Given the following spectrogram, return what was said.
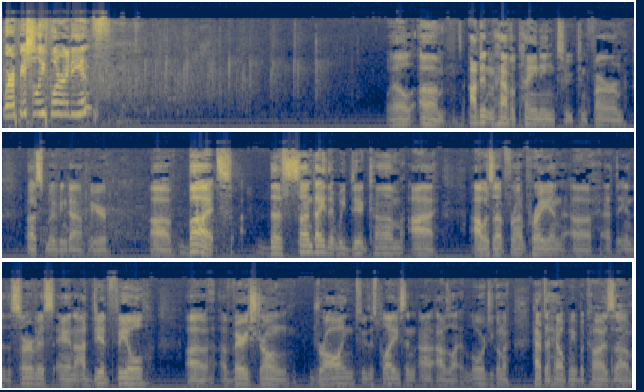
we're officially Floridians. Well, um, I didn't have a painting to confirm us moving down here, uh, but the Sunday that we did come, I I was up front praying uh, at the end of the service, and I did feel uh, a very strong drawing to this place, and I, I was like, Lord, you're going to have to help me because um,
